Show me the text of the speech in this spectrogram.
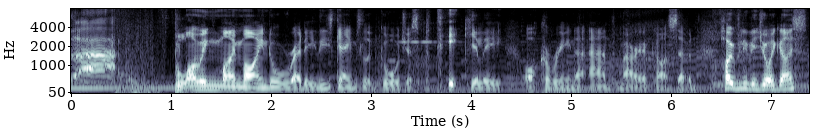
ah, blowing my mind already. These games look gorgeous, particularly Ocarina and Mario Kart 7. Hopefully you enjoy, guys.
